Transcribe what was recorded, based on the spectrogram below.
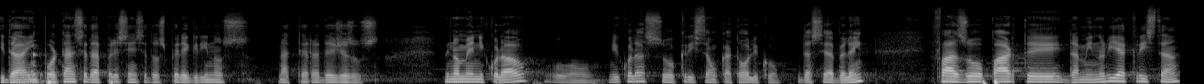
e da importância da presença dos peregrinos na Terra de Jesus. Meu nome é Nicolau, ou Nicolas, sou cristão católico da Sé Belém. Faço parte da minoria cristã,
